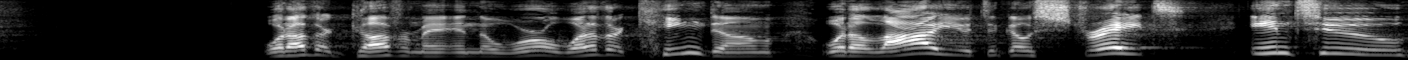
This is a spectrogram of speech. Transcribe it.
what other government in the world, what other kingdom would allow you to go straight into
